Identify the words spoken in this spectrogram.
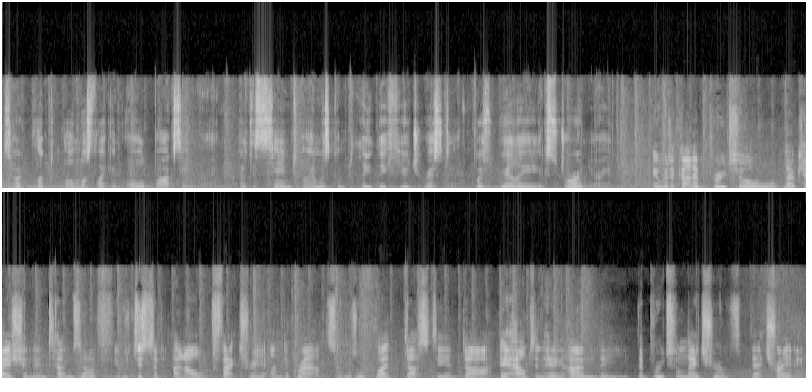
So it looked almost like an old boxing ring, and at the same time was completely futuristic. It was really extraordinary. It was a kind of brutal location in terms of it was just a, an old factory underground, so it was all quite dusty and dark. It helped in hitting home the, the brutal nature of their training.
